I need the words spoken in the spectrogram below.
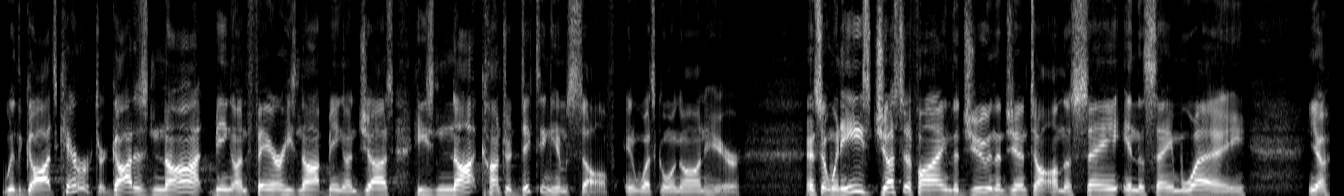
with God's character. God is not being unfair, He's not being unjust, He's not contradicting Himself in what's going on here. And so when He's justifying the Jew and the Gentile on the same, in the same way, you know,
